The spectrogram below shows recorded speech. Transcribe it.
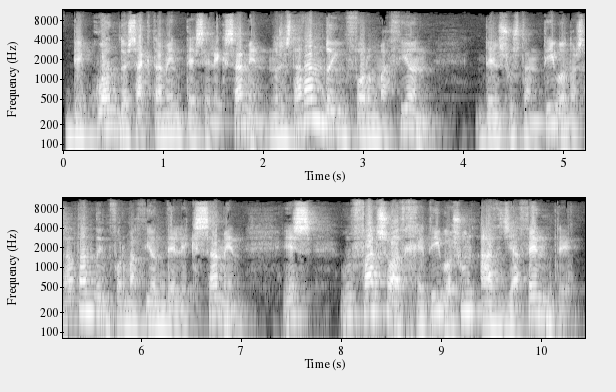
de cuándo exactamente es el examen, nos está dando información del sustantivo, nos está dando información del examen. Es un falso adjetivo, es un adyacente,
